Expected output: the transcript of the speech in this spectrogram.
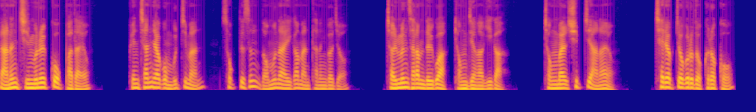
라는 질문을 꼭 받아요. 괜찮냐고 묻지만 속뜻은 너무 나이가 많다는 거죠. 젊은 사람들과 경쟁하기가 정말 쉽지 않아요. 체력적으로도 그렇고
